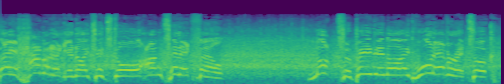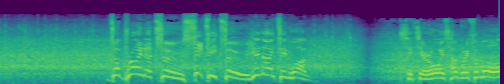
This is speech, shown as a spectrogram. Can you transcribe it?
They hammered at United's door until it fell. Not to be denied, whatever it took. De Bruyne 2, City 2, United 1. City are always hungry for more.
